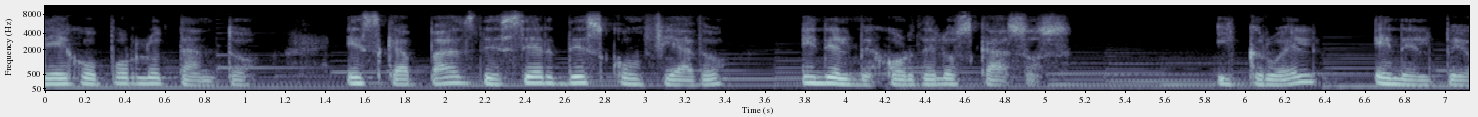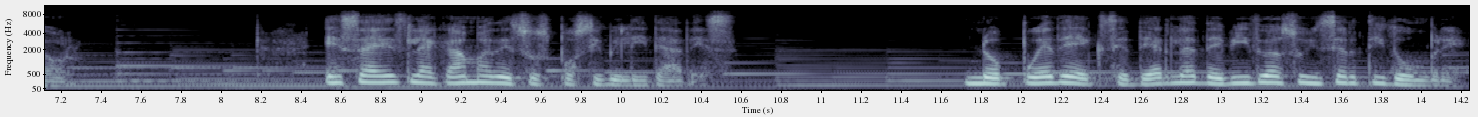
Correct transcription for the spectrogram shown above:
ego, por lo tanto, es capaz de ser desconfiado en el mejor de los casos y cruel en el peor. Esa es la gama de sus posibilidades. No puede excederla debido a su incertidumbre.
